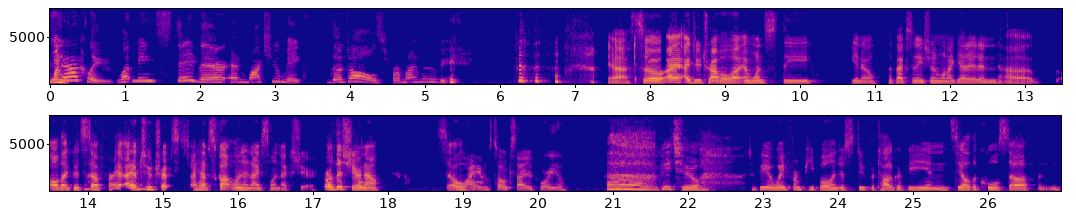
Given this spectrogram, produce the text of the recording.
When- Exactly. Let me stay there and watch you make the dolls for my movie. yeah. So I, I do travel a lot, and once the you know, the vaccination when I get it and uh, all that good stuff. I, I have two trips. I have Scotland and Iceland next year or this year Oh. now. So Oh, I am so excited for you. Ah, me too. To be away from people and just do photography and see all the cool stuff and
